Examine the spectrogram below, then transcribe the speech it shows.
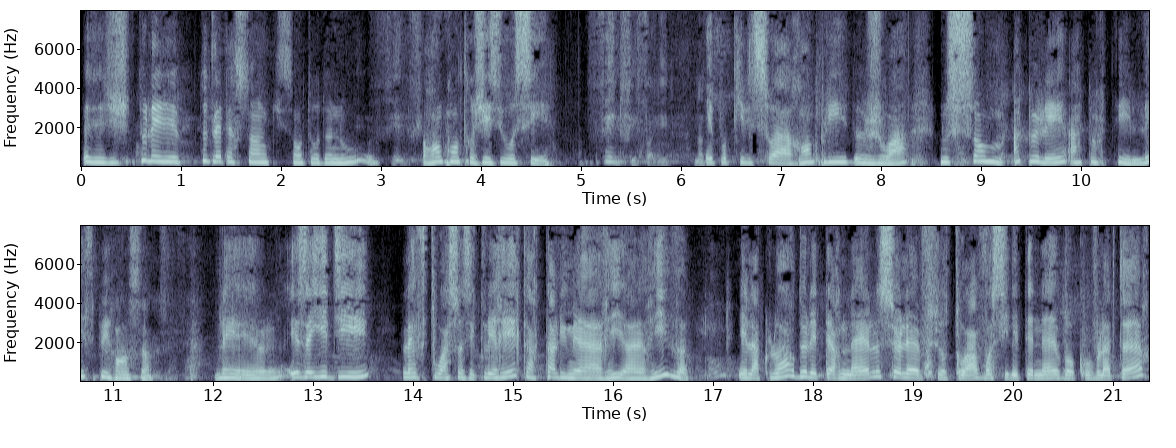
es sos qiso atour de ous eotre sus aussiet pour qu'il soit remplis de joie nous sommes appelés à pporter l'espérance euh, saï dit lève-toi sois éclairé car ta lumière arrive et la gloire de l'éternel se lève sur toi voici les téèbres couve la terre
